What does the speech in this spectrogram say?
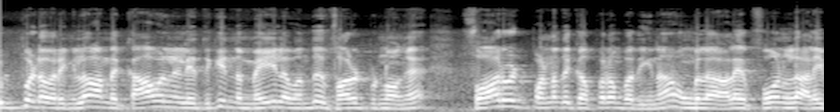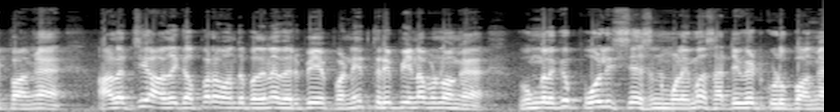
உட்பட வரீங்களோ அந்த காவல் நிலையத்துக்கு இந்த மெயிலை வந்து ஃபார்வர்ட் பண்ணுவாங்க. ஃபார்வர்ட் பண்ணதுக்கப்புறம் பார்த்தீங்கன்னா உங்களை அலை ஃபோனில் அழைப்பாங்க. அழைச்சி அதுக்கப்புறம் வந்து பார்த்தீங்கன்னா வெரிஃபை பண்ணி திருப்பி என்ன பண்ணுவாங்க? உங்களுக்கு போலீஸ் ஸ்டேஷன் மூலயமா சர்டிஃபிகேட் கொடுப்பாங்க.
